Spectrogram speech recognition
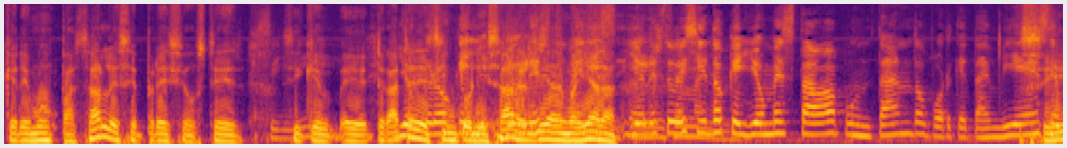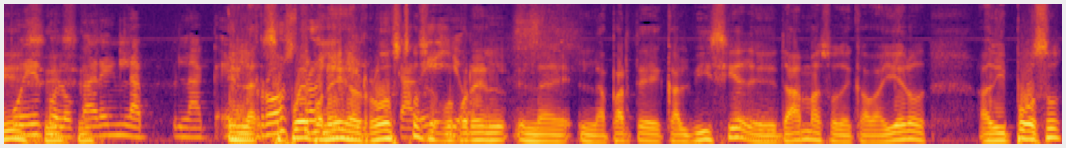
queremos pasarle ese precio a usted. Sí. Así que eh, trate Yo de sintonizar yo el día de mañana. Yo le estuve diciendo que yo me estaba apuntando porque también Sí, se puede sí, colocar en la, la- En la- rostro. se puede poner en el rostro, se puede poner en, la, en la parte de calvicie, de damas o de caballeros adiposos,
